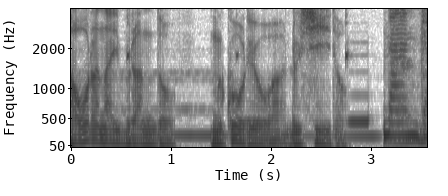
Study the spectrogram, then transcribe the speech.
香らないブランド無香料はルシード。マンダ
